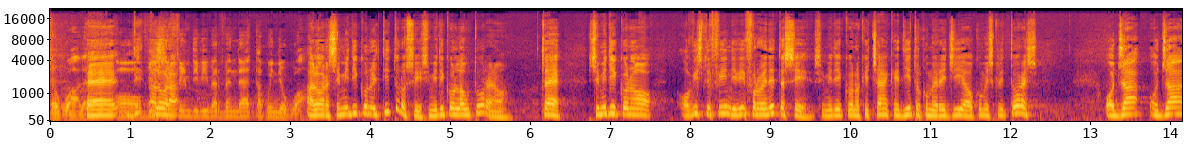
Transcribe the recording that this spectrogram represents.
è uguale. Eh, O ho di- visto allora- il film di Viver Vendetta, quindi è uguale. Allora, se mi dicono il titolo, sì, se mi dicono l'autore, no. Cioè, se mi dicono ho visto i film di V for Vendetta, sì. Se mi dicono che c'è anche dietro come regia o come scrittore, ho già, ho già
